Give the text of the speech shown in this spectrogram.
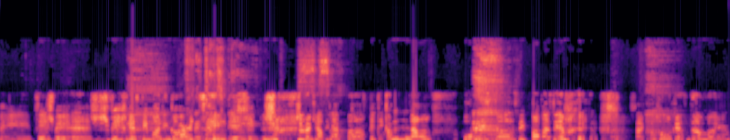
ben, tu sais, je vais, je vais rester bodyguard, tu sais. Je, je vais garder la porte, puis t'es comme, non! Oublie ça, c'est pas possible! fait qu'on reste de même.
